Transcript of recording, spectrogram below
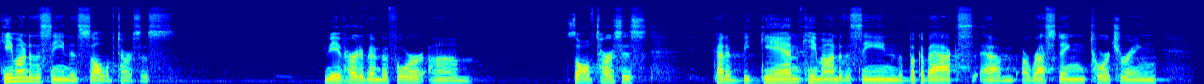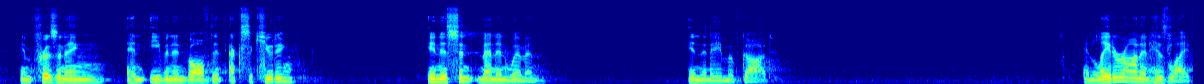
came onto the scene as Saul of Tarsus. You may have heard of him before. Um, Saul of Tarsus kind of began, came onto the scene in the book of Acts, um, arresting, torturing, imprisoning, and even involved in executing innocent men and women in the name of God. And later on in his life,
